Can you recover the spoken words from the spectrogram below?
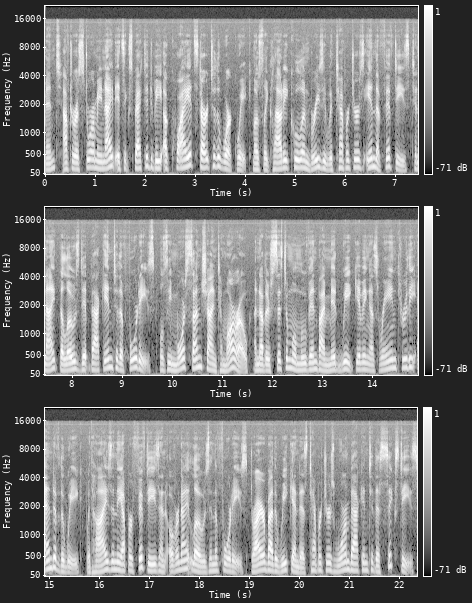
Department. After a stormy night, it's expected to be a quiet start to the work week. Mostly cloudy, cool, and breezy with temperatures in the 50s. Tonight, the lows dip back into the 40s. We'll see more sunshine tomorrow. Another system will move in by midweek, giving us rain through the end of the week, with highs in the upper 50s and overnight lows in the 40s. Drier by the weekend as temperatures warm back into the 60s.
